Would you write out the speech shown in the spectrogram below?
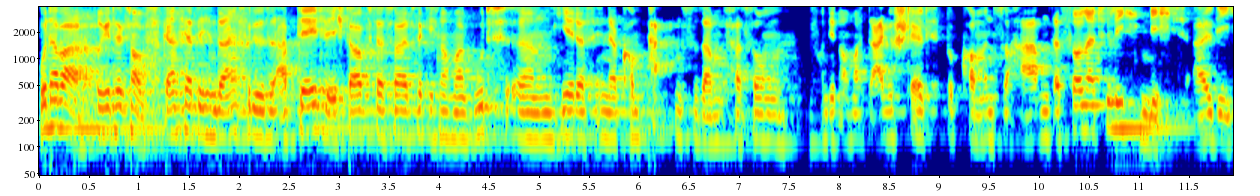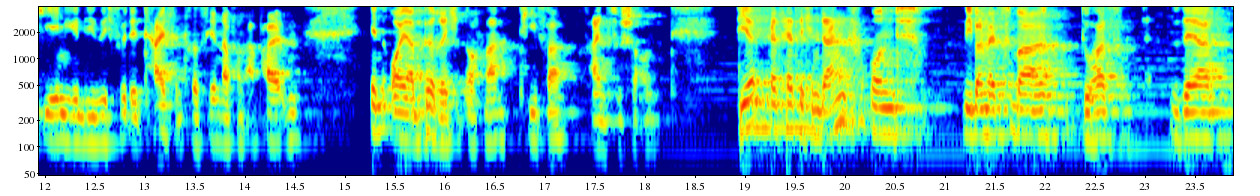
Wunderbar, Brigitte Knopf, ganz herzlichen Dank für dieses Update. Ich glaube, das war jetzt wirklich nochmal gut, ähm, hier das in der kompakten Zusammenfassung von dir nochmal dargestellt bekommen zu haben. Das soll natürlich nicht all diejenigen, die sich für Details interessieren, davon abhalten, in euer Bericht nochmal tiefer reinzuschauen. Dir ganz herzlichen Dank und wie beim letzten Mal, du hast sehr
